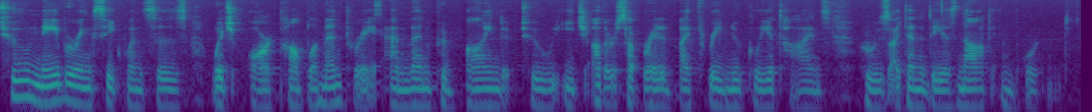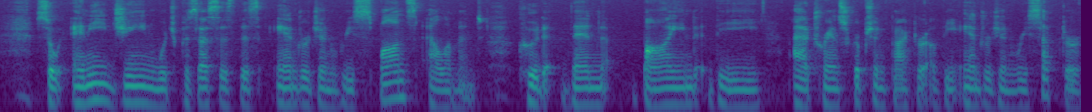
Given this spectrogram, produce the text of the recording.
two neighboring sequences which are complementary and then could bind to each other separated by three nucleotides whose identity is not important. So any gene which possesses this androgen response element could then bind the uh, transcription factor of the androgen receptor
